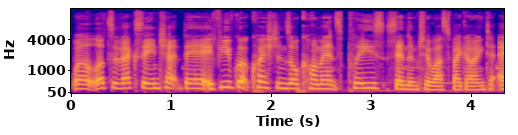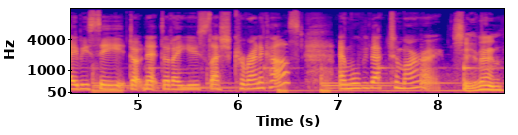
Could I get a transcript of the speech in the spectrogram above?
Well, lots of vaccine chat there. If you've got questions or comments, please send them to us by going to abc.net.au slash coronacast, and we'll be back tomorrow. See you then.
